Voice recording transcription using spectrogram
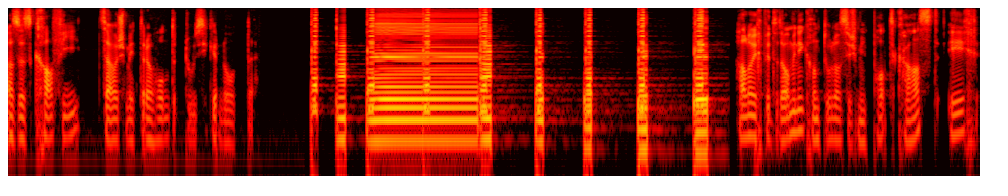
Also ein Kaffee zahlst mit einer 100.000er Note. Hallo, ich bin der Dominik und du hörst meinen Podcast. Ich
